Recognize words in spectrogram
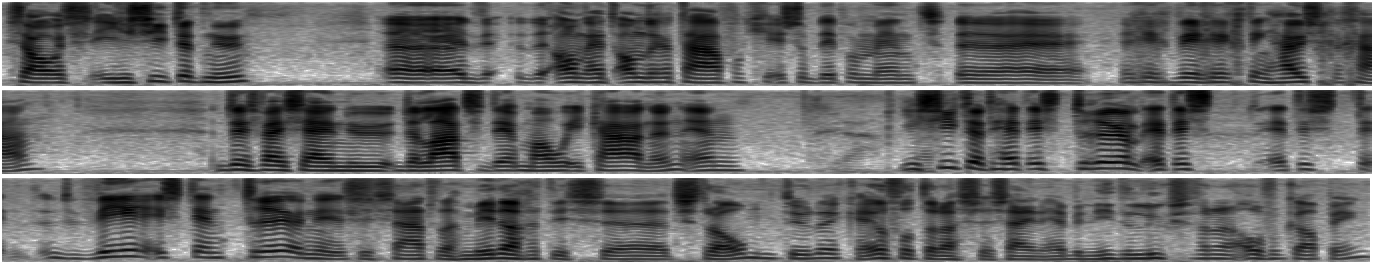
zoals je ziet het nu, eh, de- het andere tafeltje is op dit moment eh, weer richting huis gegaan. Dus wij zijn nu de laatste der Mohikanen. En je ziet het, het is treur, het is, het is, het weer is ten treurnis. Het is zaterdagmiddag, het is eh, het stroom natuurlijk. Heel veel terrassen zijn, hebben niet de luxe van een overkapping.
